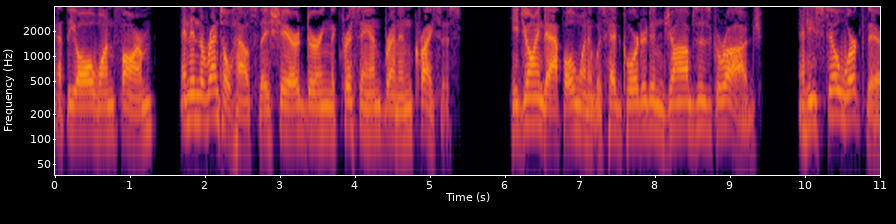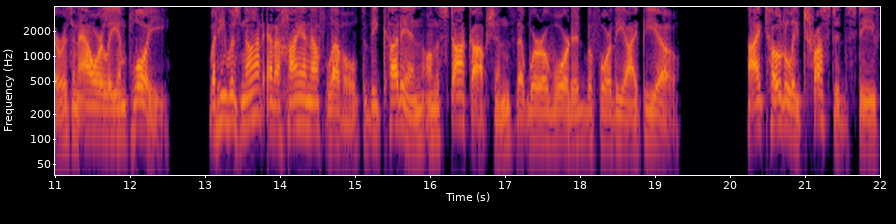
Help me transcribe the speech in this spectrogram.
at the All One farm, and in the rental house they shared during the Chrisann Brennan crisis. He joined Apple when it was headquartered in Jobs' garage, and he still worked there as an hourly employee, but he was not at a high enough level to be cut in on the stock options that were awarded before the IPO. I totally trusted Steve,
